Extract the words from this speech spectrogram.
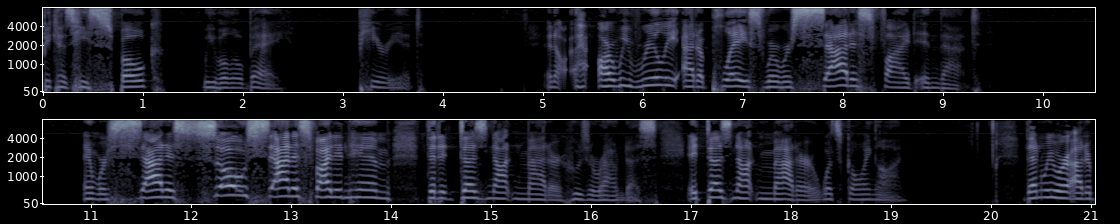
Because he spoke, we will obey. Period. And are we really at a place where we're satisfied in that? And we're satis- so satisfied in Him that it does not matter who's around us. It does not matter what's going on. Then we were at a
